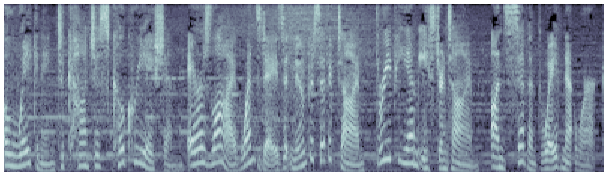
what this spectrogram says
Awakening to Conscious Co-Creation airs live Wednesdays at noon Pacific Time, 3 p.m. Eastern Time on Seventh Wave Network.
